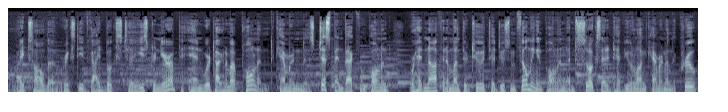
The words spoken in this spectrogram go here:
writes all the Rick Steves guidebooks to Eastern Europe, and we're talking about Poland. Cameron has just been back from Poland. We're heading off in a month or two to do some filming in Poland. I'm so excited to have you along, Cameron, on the crew.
